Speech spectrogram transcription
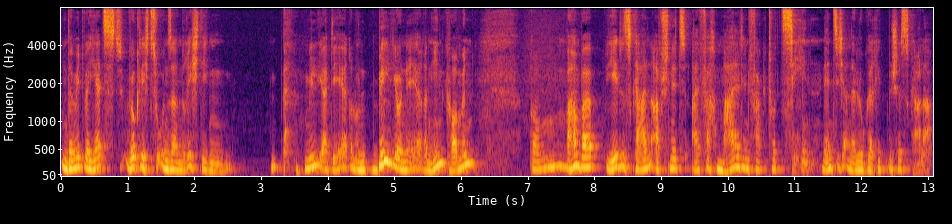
Und damit wir jetzt wirklich zu unseren richtigen Milliardären und Billionären hinkommen, ähm, machen wir jeden Skalenabschnitt einfach mal den Faktor 10. Nennt sich eine logarithmische Skala.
